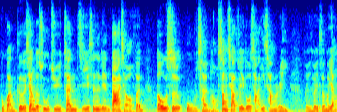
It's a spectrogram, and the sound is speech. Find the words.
不管各项的数据、战绩，甚至连大小分都是五成哈，上下最多差一场而已。对，所以怎么样？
